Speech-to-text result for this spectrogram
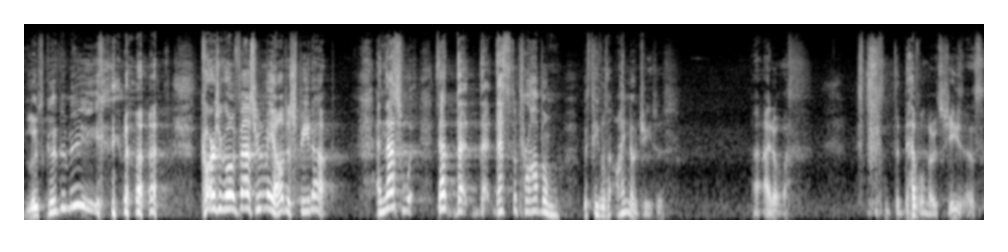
Looks good to me. Cars are going faster than me. I'll just speed up. And that's what that, that, that that's the problem with people that I know Jesus. I, I don't the devil knows Jesus.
